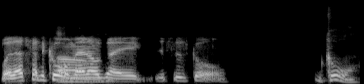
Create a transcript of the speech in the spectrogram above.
But that's kind of cool, man. I was Um, like, this is cool. Cool.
